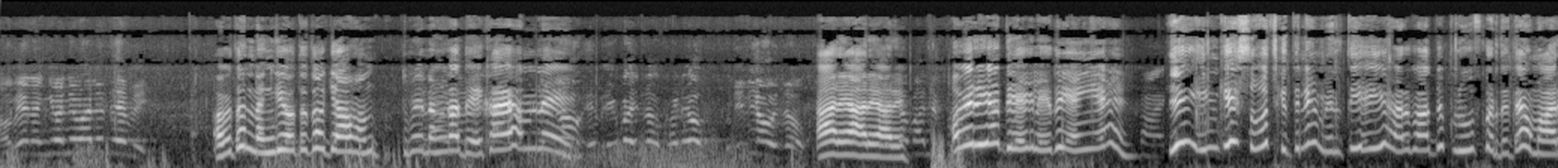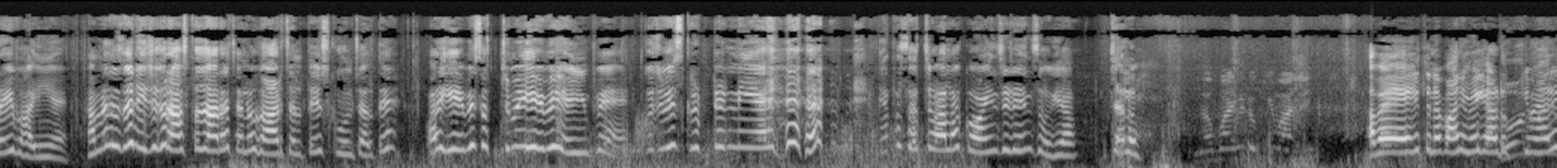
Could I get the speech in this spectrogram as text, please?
हमें नंगे होने वाले थे अभी। अबे तो नंगे होते तो क्या हम तुम्हें नंगा देखा है हमने? एक बार इधर खड़े हो आ रहे आ रहे आ रहे अबे रिया देख ले तो यही है। ये इनकी सोच कितनी मिलती है ये हर बात पे प्रूफ कर देते हैं हमारे ही भाई हैं। हमने सोचा नीचे का रास्ता जा रहा है चलो गाड़ चलते हैं स्कूल चलते हैं। और ये भी सच में ये भी यहीं पे है। कुछ भी स्क्रिप्टेड नहीं है। ये तो सच वाला कोइंसिडेंस हो गया। चलो। अबे इतने पानी में क्या डुबकी मारी?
